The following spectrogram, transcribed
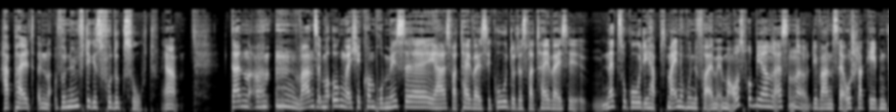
hab halt ein vernünftiges Futter gesucht. Ja. Dann äh, waren es immer irgendwelche Kompromisse. Ja, es war teilweise gut oder es war teilweise nicht so gut. Ich habe meine Hunde vor allem immer ausprobieren lassen. Die waren sehr ausschlaggebend.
